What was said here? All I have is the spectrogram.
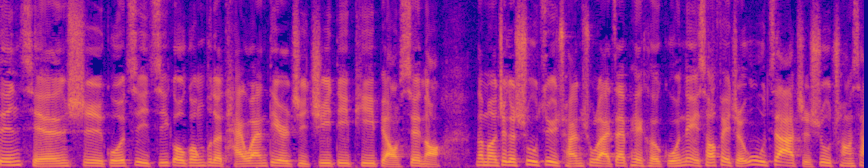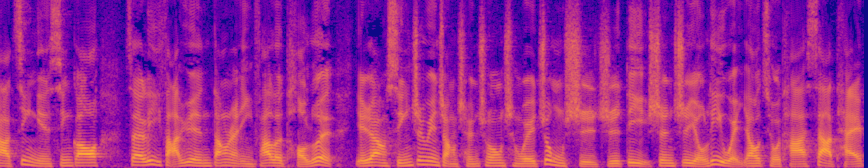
先前是国际机构公布的台湾第二季 GDP 表现哦。那么这个数据传出来，再配合国内消费者物价指数创下近年新高，在立法院当然引发了讨论，也让行政院长陈冲成为众矢之的，甚至有立委要求他下台。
